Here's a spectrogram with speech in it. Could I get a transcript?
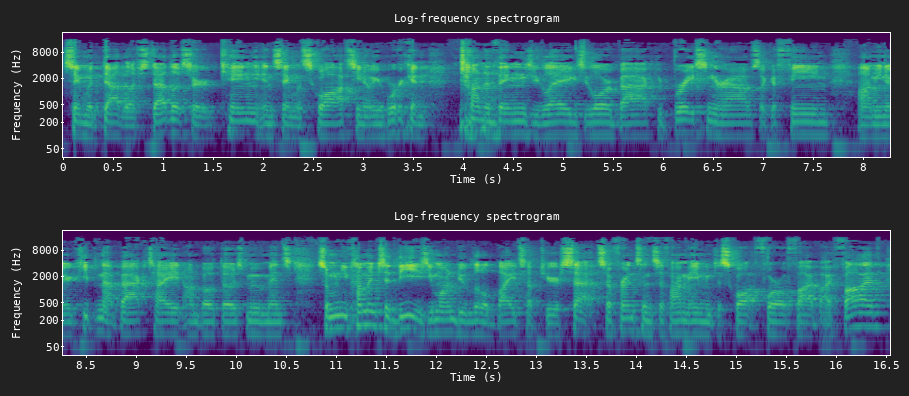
Same with deadlifts. Deadlifts are king, and same with squats. You know, you're working a ton of things your legs, your lower back, you're bracing your abs like a fiend. Um, you know, you're keeping that back tight on both those movements. So when you come into these, you want to do little bites up to your set. So for instance, if I'm aiming to squat 405 by 5,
